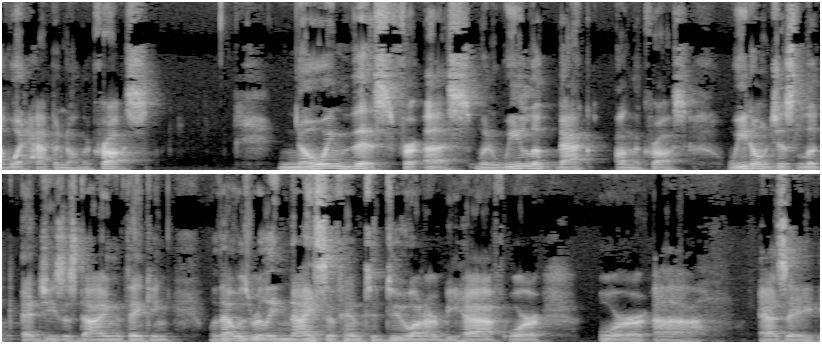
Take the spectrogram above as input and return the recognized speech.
of what happened on the cross. Knowing this for us, when we look back on the cross, we don't just look at Jesus dying and thinking, well, that was really nice of him to do on our behalf or, or uh, as a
